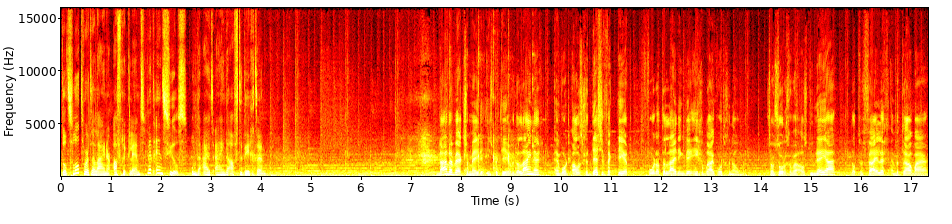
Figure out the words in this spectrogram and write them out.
Tot slot wordt de liner afgeklemd met endseals om de uiteinden af te dichten. Na de werkzaamheden inspecteren we de liner en wordt alles gedesinfecteerd voordat de leiding weer in gebruik wordt genomen. Zo zorgen we als Dunea dat we veilig en betrouwbaar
